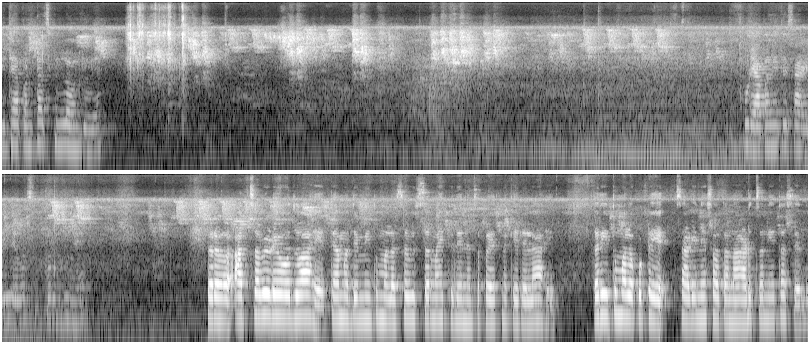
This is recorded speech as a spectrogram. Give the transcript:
इथे आपण टाचपिन लावून घेऊया. पुढे आपण इथे साडी व्यवस्थित करून घेऊया. तर आजचा व्हिडिओ जो आहे त्यामध्ये मी तुम्हाला सविस्तर माहिती देण्याचा प्रयत्न केलेला आहे. तरी तुम्हाला कुठे साडी नेसवताना अडचण येत असेल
